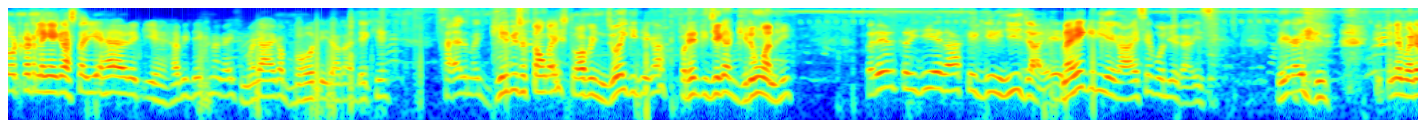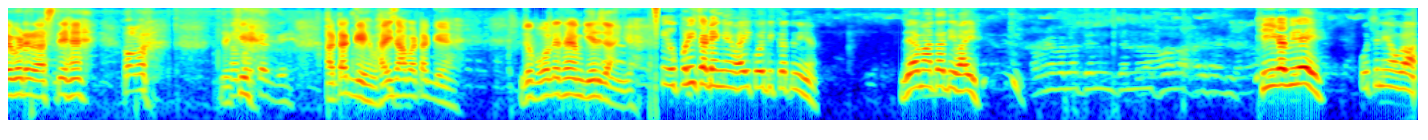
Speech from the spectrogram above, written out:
शॉर्टकट लेंगे एक रास्ता ये है और एक ये है। अभी देखना गाइस मज़ा आएगा बहुत ही ज़्यादा देखिए। शायद मैं गिर भी सकता हूँ गाइस तो आप इंजॉय कीजिएगा परहेज कीजिएगा गिरूँगा नहीं। प्रेयर करिएगा कि गिर ही जाए। नहीं गिरिएगा ऐसे बोलिए गाइस देखिए गाइस कितने बड़े बड़े रास्ते हैं और देखिए अटक गए। अटक गए भाई साहब अटक गए हैं। जो बोल रहे थे हम गिर जाएँगे। ऊपर ही चढ़ेंगे भाई कोई दिक्कत नहीं है। जय माता दी भाई। ठीक है वीरे कुछ नहीं होगा।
